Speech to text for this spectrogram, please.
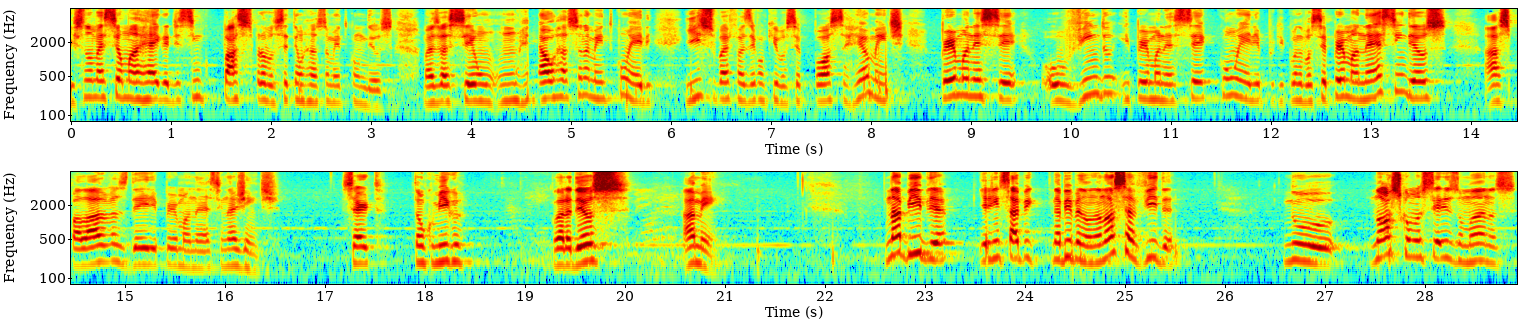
isso não vai ser uma regra de cinco passos para você ter um relacionamento com Deus, mas vai ser um, um real relacionamento com Ele. E isso vai fazer com que você possa realmente permanecer ouvindo e permanecer com Ele, porque quando você permanece em Deus, as palavras dele permanecem na gente. Certo? Estão comigo? Glória a Deus. Amém. Na Bíblia, e a gente sabe, na Bíblia não, na nossa vida, no, nós como seres humanos,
